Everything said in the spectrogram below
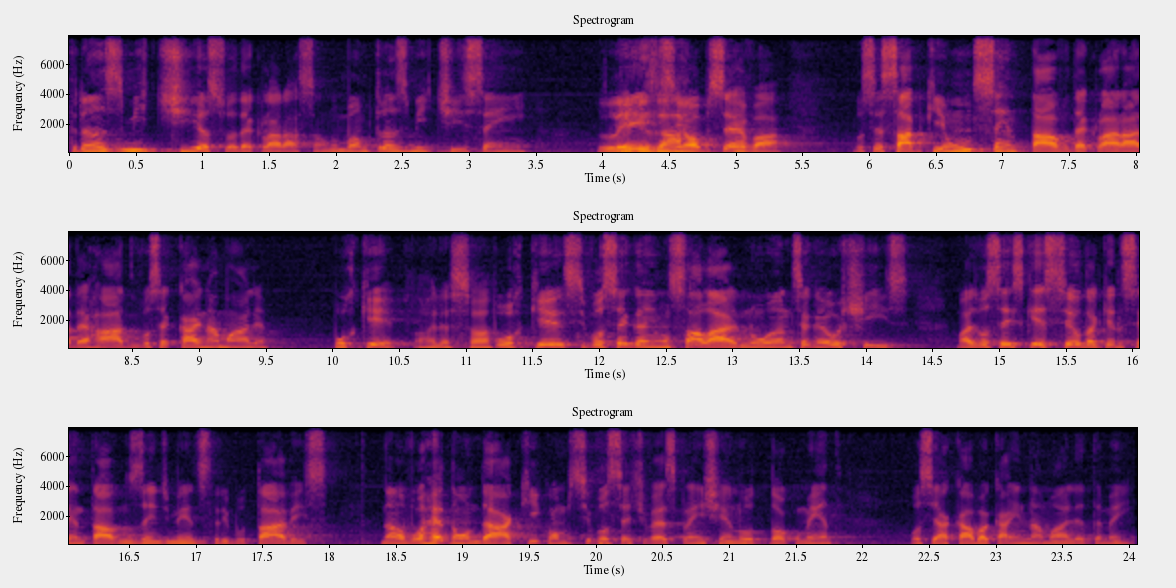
transmitir a sua declaração. Não vamos transmitir sem ler, Revisar. sem observar. Você sabe que um centavo declarado errado, você cai na malha. Por quê? Olha só. Porque se você ganha um salário, no ano você ganhou X, mas você esqueceu daquele centavo nos rendimentos tributáveis, não, vou arredondar aqui como se você estivesse preenchendo outro documento, você acaba caindo na malha também.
